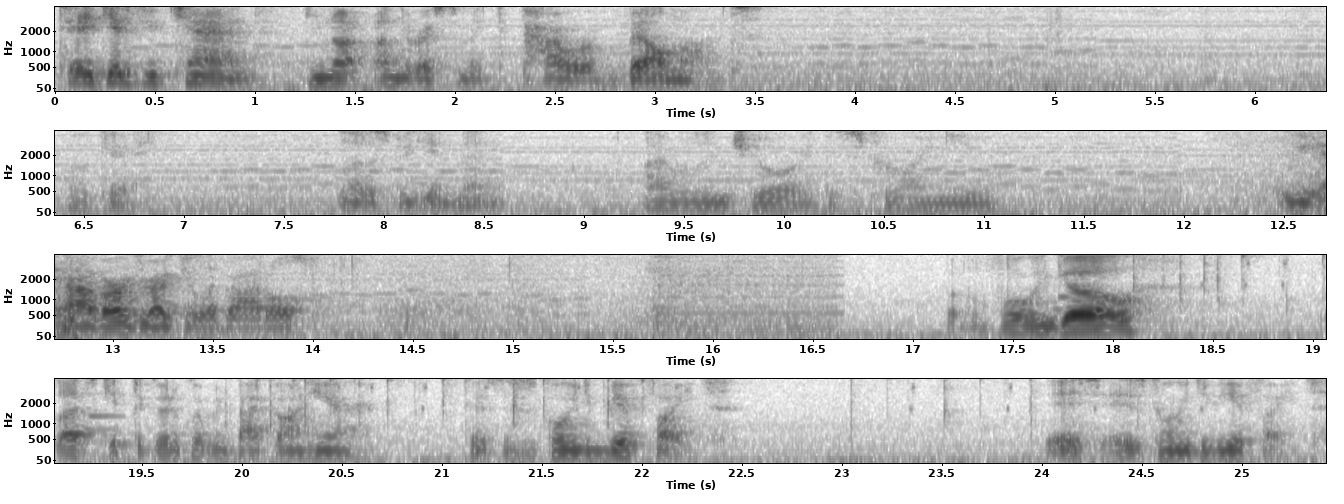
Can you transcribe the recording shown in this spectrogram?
Take it if you can. Do not underestimate the power of Belmont. Okay. Let us begin then. I will enjoy destroying you. We have our Dracula battle. But before we go, let's get the good equipment back on here. Because this is going to be a fight. This is going to be a fight.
